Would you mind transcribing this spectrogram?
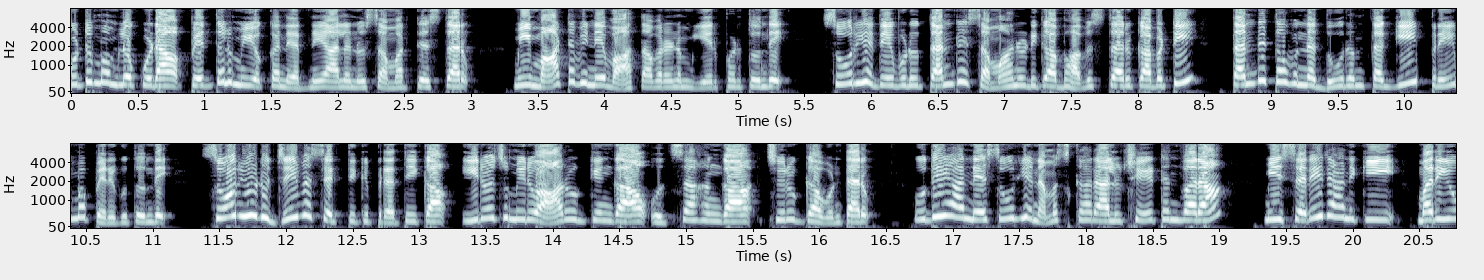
కుటుంబంలో కూడా పెద్దలు మీ యొక్క నిర్ణయాలను సమర్థిస్తారు. మీ మాట వినే వాతావరణం ఏర్పడుతుంది. సూర్యదేవుడు తండ్రి సమానుడిగా భావిస్తారు కాబట్టి తండ్రితో ఉన్న దూరం తగ్గి ప్రేమ పెరుగుతుంది. సూర్యుడు జీవశక్తికి ప్రతీక. ఈరోజు మీరు ఆరోగ్యంగా ఉత్సాహంగా చురుగ్గా ఉంటారు. ఉదయాన్నే సూర్య నమస్కారాలు చేయటం ద్వారా మీ శరీరానికి మరియు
